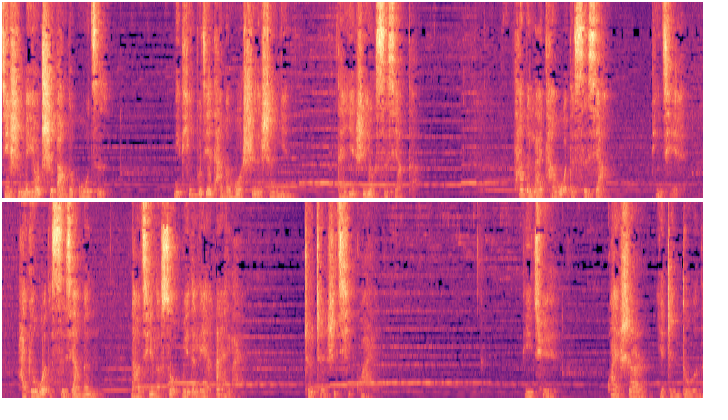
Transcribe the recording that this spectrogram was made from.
即使没有翅膀的屋子，你听不见它们磨石的声音，但也是有思想的。他们来看我的思想，并且还跟我的思想们闹起了所谓的恋爱来，这真是奇怪。的确，怪事儿。也真多呢。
